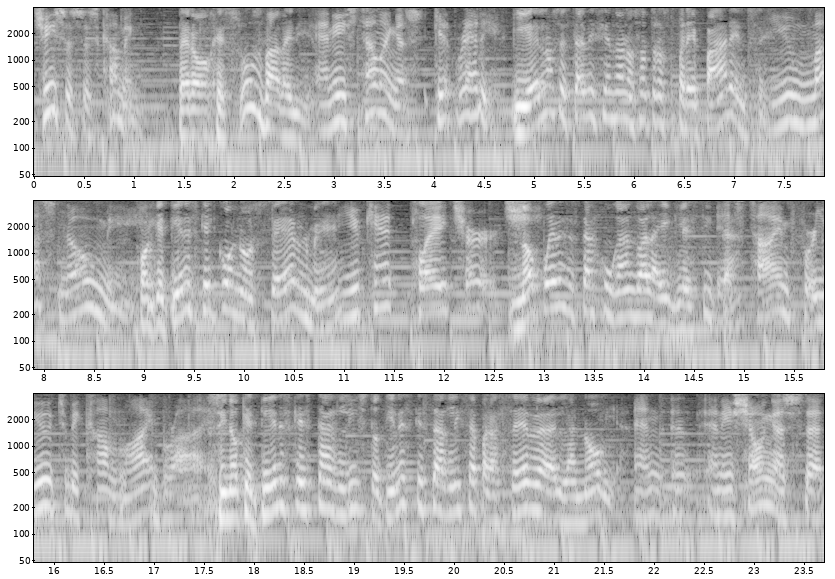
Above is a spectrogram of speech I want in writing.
Jesus is coming, Pero Jesús va a venir. and he's telling us, get ready. Y Él nos está diciendo a nosotros, prepárense, You must know me. porque tienes que conocerme. You can't play church. No puedes estar jugando a la iglesita, It's time for you to become my bride. sino que tienes que estar listo, tienes que estar lista para ser eh, la novia. And, and he's showing us that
